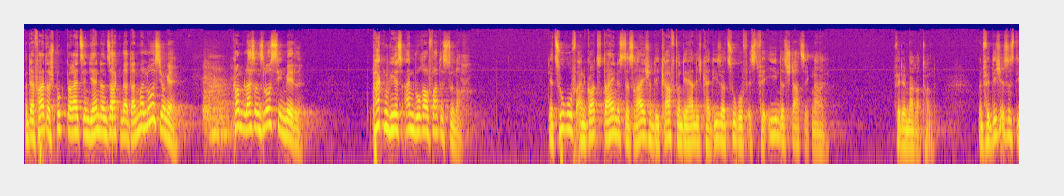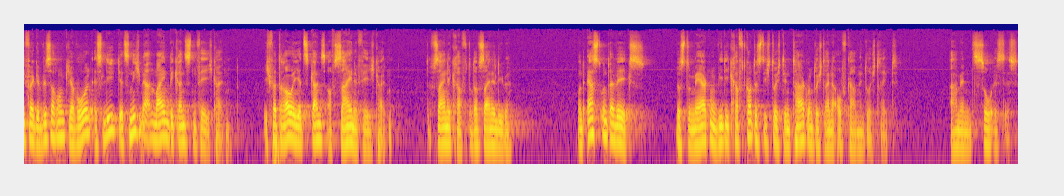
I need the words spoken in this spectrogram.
Und der Vater spuckt bereits in die Hände und sagt, na dann mal los, Junge. Komm, lass uns losziehen, Mädel. Packen wir es an, worauf wartest du noch? Der Zuruf an Gott, dein ist das Reich und die Kraft und die Herrlichkeit, dieser Zuruf ist für ihn das Startsignal für den Marathon. Und für dich ist es die Vergewisserung, jawohl, es liegt jetzt nicht mehr an meinen begrenzten Fähigkeiten. Ich vertraue jetzt ganz auf seine Fähigkeiten, auf seine Kraft und auf seine Liebe. Und erst unterwegs wirst du merken, wie die Kraft Gottes dich durch den Tag und durch deine Aufgaben hindurchträgt. Amen, so ist es.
